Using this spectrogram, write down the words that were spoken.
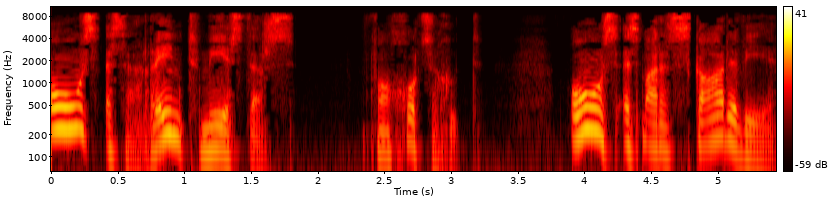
Ons is rentmeesters van God se goed. Ons is maar 'n skaduwee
